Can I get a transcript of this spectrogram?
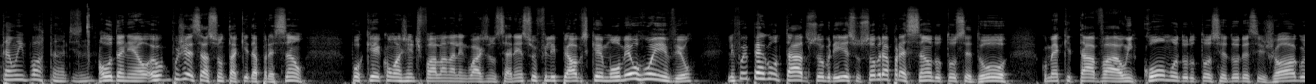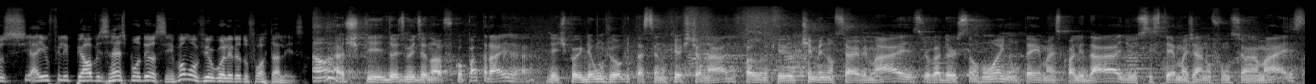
tão importantes. Né? Ô Daniel, eu puxei esse assunto aqui da pressão, porque como a gente fala na linguagem do cearense, o Felipe Alves queimou meio ruim, viu? Ele foi perguntado sobre isso, sobre a pressão do torcedor, como é que estava o incômodo do torcedor desses jogos, e aí o Felipe Alves respondeu assim: vamos ouvir o goleiro do Fortaleza. Não, acho que 2019 ficou para trás já. A gente perdeu um jogo e está sendo questionado, falando que o time não serve mais, os jogadores são ruins, não tem mais qualidade, o sistema já não funciona mais.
